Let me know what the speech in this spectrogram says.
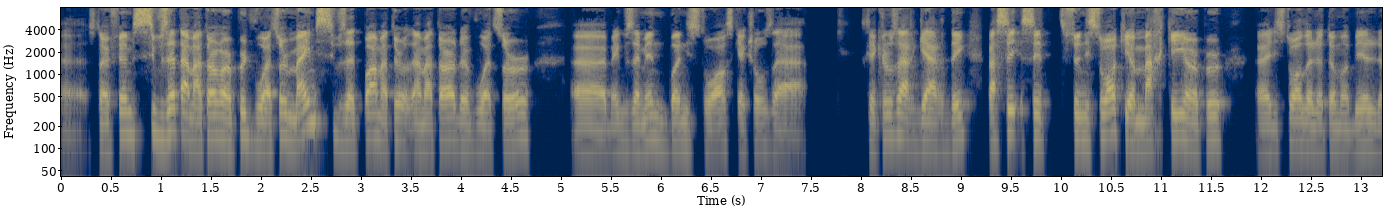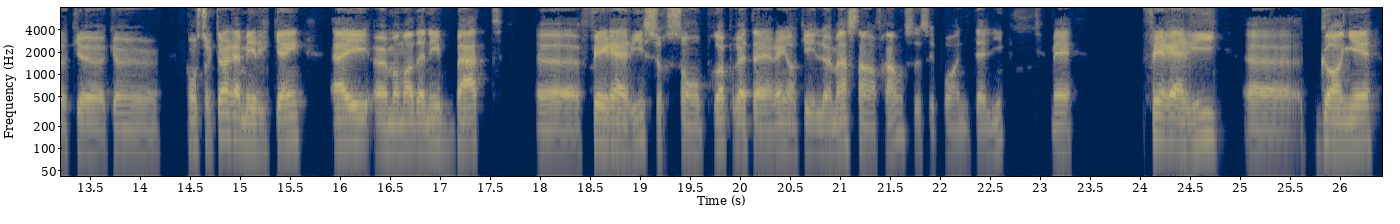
Euh, c'est un film, si vous êtes amateur un peu de voiture, même si vous n'êtes pas amateur, amateur de voiture, euh, ben, vous aimez une bonne histoire, c'est quelque chose à quelque chose à regarder. Parce que c'est une histoire qui a marqué un peu euh, l'histoire de l'automobile, qu'un constructeur américain aille à un moment donné battre euh, Ferrari sur son propre terrain. OK, Le Mans, c'est en France, c'est pas en Italie. Mais Ferrari euh, gagnait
